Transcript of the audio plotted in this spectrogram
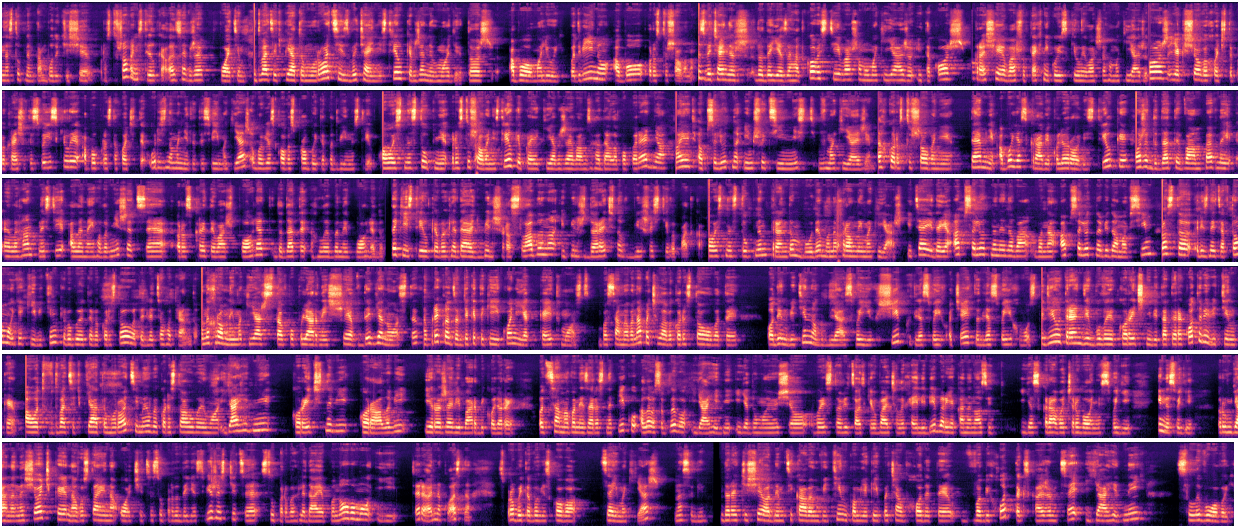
Наступним там будуть іще розташовані стрілки, але це вже потім. У 25-му році звичайні стрілки вже не в моді. Тож або малюй подвійну, або розташовану. Звичайно ж, додає загадковості вашому макіяжу і також покращує вашу техніку і скіли вашого макіяжу. Тож, якщо ви хочете покращити свої скіли або просто хочете урізноманітити свій макіяж, обов'язково спробуйте подвійну стрілку. А ось наступні розташовані стрілки, про які я вже вам згадала попередньо, мають абсолютно іншу цінність в макіяжі. Легко розташовані темні або яскраві кольорові стрілки можуть додати вам певної елегантності, але найголовніше це розкрити ваш погляд, додати глибини погляду. Такі стрілки виглядають більш розслаблено і більш доречно в більшості випадках. Ось наступним трендом буде монохромний макіяж, і ця ідея абсолютно не нова, вона абсолютно відома всім. Просто різниця в тому, які відтінки ви будете використовувати для цього тренду. Монохромний макіяж став популярний ще в 90-х, наприклад, завдяки такій іконі, як Кейт Мос, бо саме вона почала використовувати один відтінок для своїх щік, для своїх очей та для своїх вуст. Тоді у тренді були коричневі та теракотові відтінки. А от в 25-му році ми використовуємо ягідні, коричневі, коралові і рожеві барбі кольори. От саме вони зараз на піку, але особливо ягідні. І я думаю, що ви 100% бачили Хейлі Бібер, яка наносить яскраво червоні свої і не свої рум'яна на щочки, на вуста і на очі. Це супер додає свіжості, це супер виглядає по-новому, і це реально класно. Спробуйте обов'язково цей макіяж на собі. До речі, ще одним цікавим відтінком, який почав входити в обіход, так скажемо, це ягідний сливовий.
